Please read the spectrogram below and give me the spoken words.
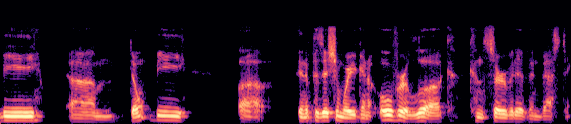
be um, don't be uh, in a position where you're going to overlook conservative investing.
